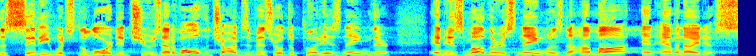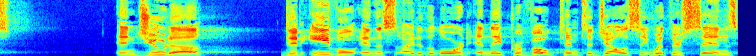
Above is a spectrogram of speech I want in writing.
the city which the Lord did choose out of all the tribes of Israel to put his name there. And his mother's name was Naamah and Ammonitess. And Judah did evil in the sight of the Lord, and they provoked him to jealousy with their sins,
